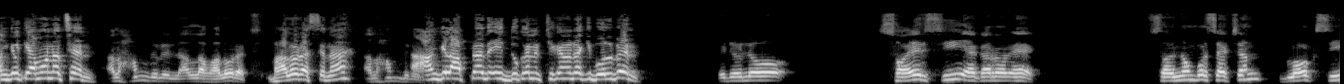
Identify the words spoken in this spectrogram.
আঙ্কেল কেমন আছেন? আলহামদুলিল্লাহ আল্লাহ ভালো রাখছে। ভালো রাখছে না? আলহামদুলিল্লাহ। আঙ্কেল আপনাদের এই দোকানের ঠিকানাটা কি বলবেন? এটা হলো ছয়ের সি এগারোর এক। ছয় নম্বর সেকশন ব্লক সি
